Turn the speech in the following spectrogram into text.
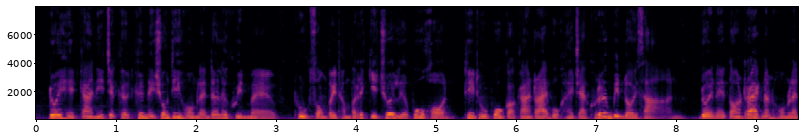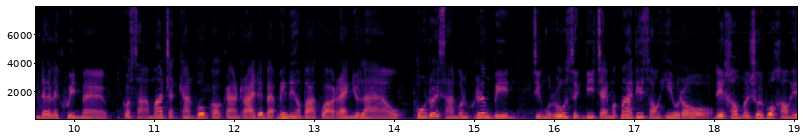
ๆ โดยเหตุการณ์นี้จะเกิดขึ้นในช่วงที่โฮมแลนเดอร์และควีนแมฟ ถูกส่งไปทำภารกิจช่วยเหลือผู้คน ที่ถูกผู้ก่อการร้ายบุกไฮแจ็คเครื่องบินโดยสาร โดยในตอนแรกนั้นโฮมแลนเดอร์และควีนแมฟก็สามารถจัดการพวกก่อการร้ายได้แบบไม่เหนือบากกว่าแรงอยู่แล้ว ผู้โดยสารบนเครื่องบิน จึงรู้สึกดีใจมากๆที่สองฮีโร่ได้เข้ามาช่วยพวกเขาให้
